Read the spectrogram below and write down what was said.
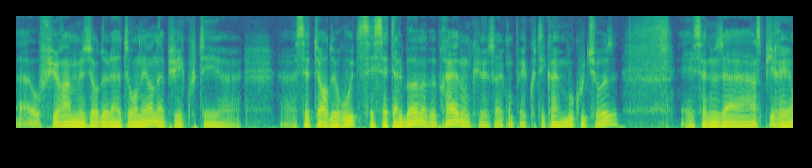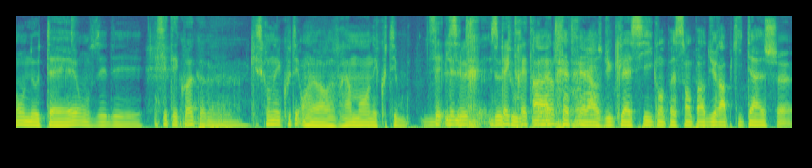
Euh, au fur et à mesure de la tournée, on a pu écouter euh, 7 heures de route, c'est 7 albums à peu près, donc euh, c'est vrai qu'on peut écouter quand même beaucoup de choses. Et ça nous a inspiré, on notait, on faisait des... C'était quoi comme. euh, Qu'est-ce qu'on écoutait? On, alors, Vraiment, on écoutait C'est le- spectre très, très Ah, large. très très Ouais. du classique en passant par du rap qui tâche, euh,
